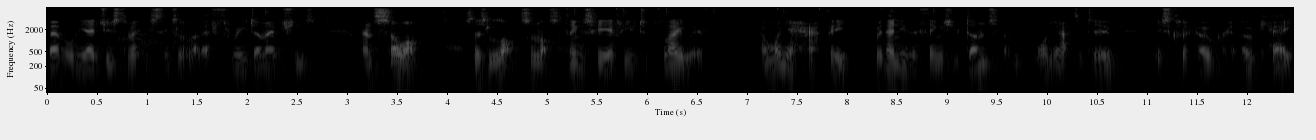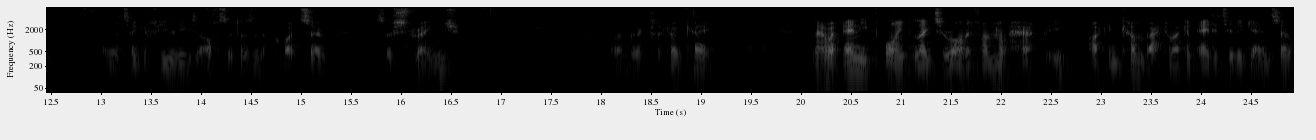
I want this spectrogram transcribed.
Bevel the edges to make these things look like they're three dimensions, and so on. So there's lots and lots of things here for you to play with. And when you're happy with any of the things you've done to them, all you have to do is click OK. okay. I'm going to take a few of these off so it doesn't look quite so, so strange. And I'm going to click OK. Now at any point later on, if I'm not happy, I can come back and I can edit it again. So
